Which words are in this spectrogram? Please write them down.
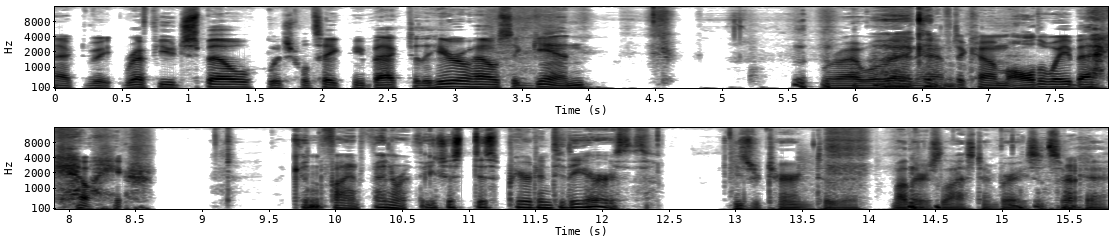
activate refuge spell, which will take me back to the hero house again, where I will I then have couldn't- to come all the way back out here. I couldn't find Fenrith. He just disappeared into the earth. He's returned to the mother's last embrace. It's okay.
